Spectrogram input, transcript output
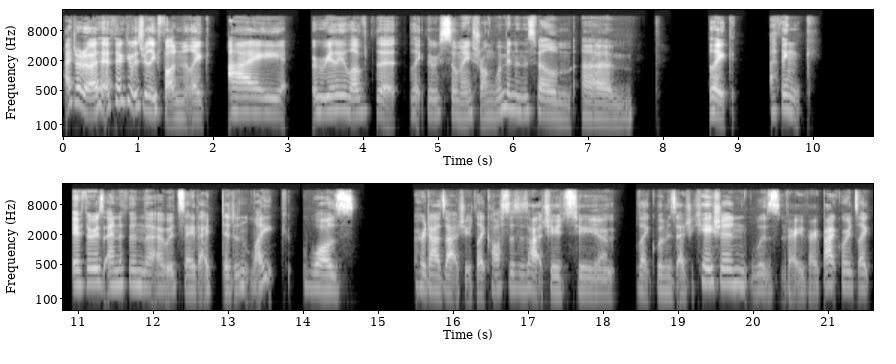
I don't know. I, I think it was really fun. Like I really loved that. Like there was so many strong women in this film. Um, like I think if there was anything that I would say that I didn't like was her dad's attitude. Like Costas's attitude to Yeah. like women's education was very very backwards. Like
